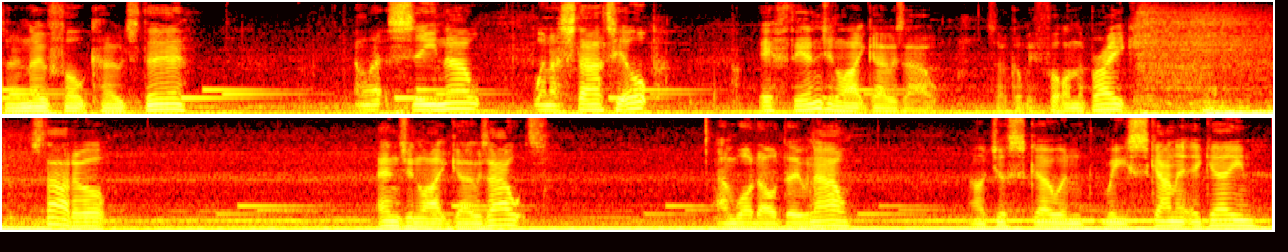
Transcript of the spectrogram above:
So no fault codes there. And let's see now when I start it up if the engine light goes out. So I've got my foot on the brake. Start it up. Engine light goes out. And what I'll do now I'll just go and rescan it again.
